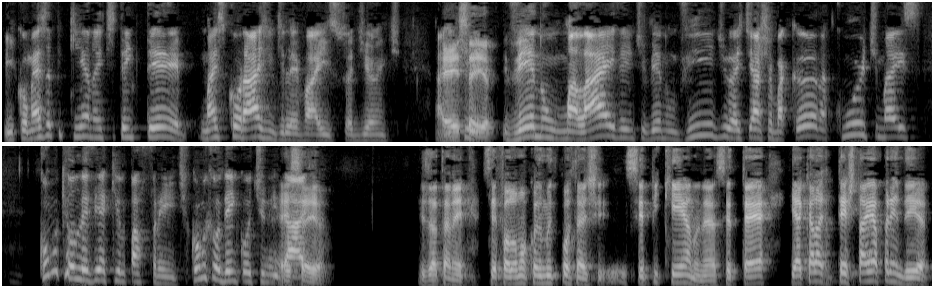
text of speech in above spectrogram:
e começa pequeno, a gente tem que ter mais coragem de levar isso adiante. A é isso aí. vê numa live, a gente vê num vídeo, a gente acha bacana, curte, mas como que eu levei aquilo para frente? Como que eu dei continuidade? É isso aí. Exatamente. Você falou uma coisa muito importante, ser pequeno, né? Você ter, e aquela testar e aprender.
